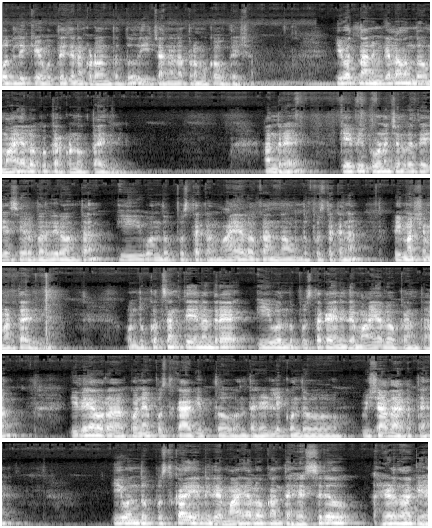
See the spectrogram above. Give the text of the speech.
ಓದಲಿಕ್ಕೆ ಉತ್ತೇಜನ ಕೊಡುವಂಥದ್ದು ಈ ಚಾನಲ್ನ ಪ್ರಮುಖ ಉದ್ದೇಶ. ಇವತ್ತು ನಾನು ನಿಮಗೆಲ್ಲ ಒಂದು ಮಾಯಾಲೋಕಕ್ಕೆ ಕರ್ಕೊಂಡು ಹೋಗ್ತಾ ಇದ್ದೀನಿ. ಅಂದರೆ ಕೆ ಪಿ ಪೂರ್ಣಚಂದ್ರ ತೇಜಸ್ವಿ ಅವರು ಬರೆದಿರುವಂಥ ಈ ಒಂದು ಪುಸ್ತಕ, ಮಾಯಾಲೋಕ ಅನ್ನೋ ಒಂದು ಪುಸ್ತಕನ ವಿಮರ್ಶೆ ಮಾಡ್ತಾ ಇದ್ದೀನಿ. ಒಂದು ದುಃಖದ ಸಂಗತಿ ಏನಂದರೆ, ಈ ಒಂದು ಪುಸ್ತಕ ಏನಿದೆ ಮಾಯಾಲೋಕ ಅಂತ ಇದೇ ಅವರ ಕೊನೆ ಪುಸ್ತಕ ಆಗಿತ್ತು ಅಂತ ಹೇಳಲಿಕ್ಕೆ ಒಂದು ವಿಷಾದ ಆಗುತ್ತೆ. ಈ ಒಂದು ಪುಸ್ತಕ ಏನಿದೆ, ಮಾಯಾಲೋಕ ಅಂತ ಹೆಸರು ಹೇಳಿದ ಹಾಗೆ,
